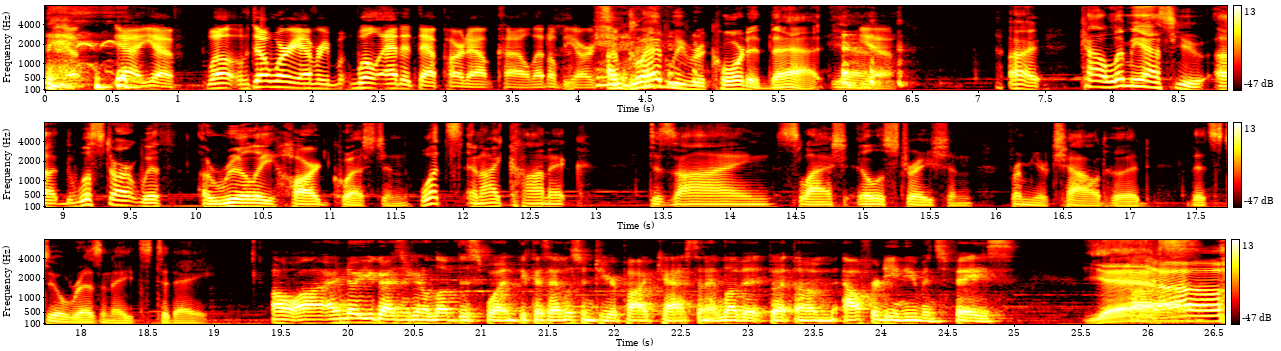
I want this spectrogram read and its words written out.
Yep. yeah, yeah. Well, don't worry, every we'll edit that part out, Kyle. That'll be our. I'm glad we recorded that. Yeah. yeah. All right, Kyle. Let me ask you. Uh, we'll start with a really hard question. What's an iconic design slash illustration from your childhood that still resonates today? Oh, I know you guys are going to love this one because I listened to your podcast and I love it. But um, Alfred E. Neuman's face Yes.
